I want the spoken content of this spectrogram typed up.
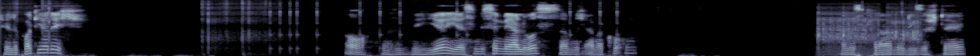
Teleportier dich. Oh, da sind wir hier. Hier ist ein bisschen mehr los. Da muss ich einmal gucken. Alles klar, nur diese Stellen.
